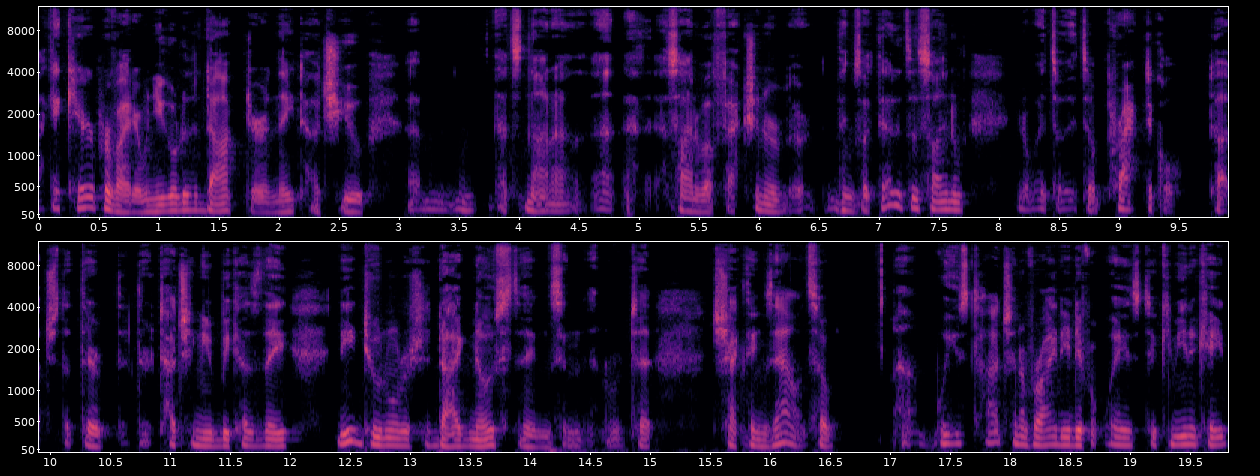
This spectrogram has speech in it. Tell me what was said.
like a care provider. When you go to the doctor and they touch you, um, that's not a, a, sign of affection or, or, things like that. It's a sign of, you know, it's a, it's a practical touch that they're, that they're touching you because they need to in order to diagnose things and, and to check things out. So um, we use touch in a variety of different ways to communicate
